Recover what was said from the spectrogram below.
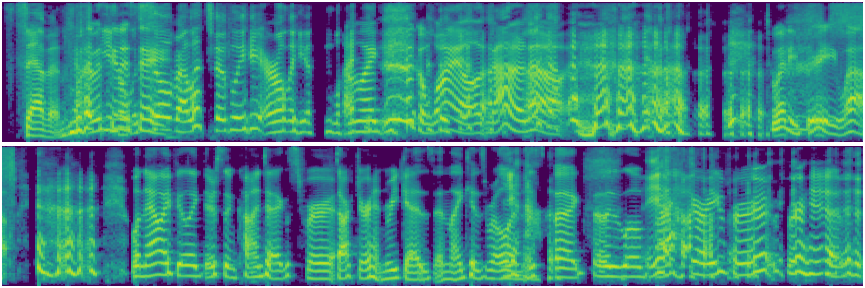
seven. Yeah, but, I was going to say still relatively early in life. I'm like, it took a while. I don't know. 23. Wow. well, now I feel like there's some context for Dr. Henriquez and like his role yeah. in this book. So there's a little backstory yeah. for for him.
